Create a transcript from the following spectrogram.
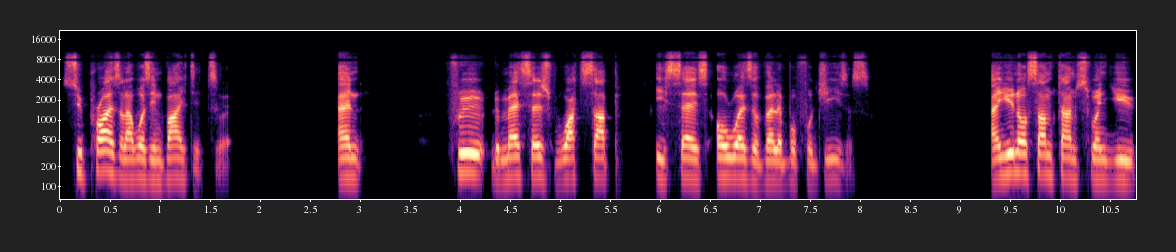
surprised that I was invited to it. And through the message WhatsApp, it says always available for Jesus. And you know, sometimes when you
